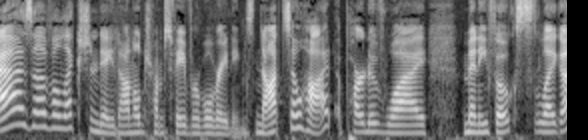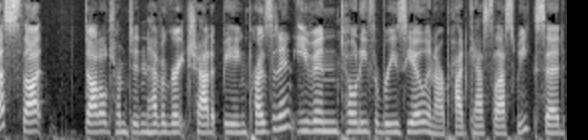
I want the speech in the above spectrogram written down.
as of Election Day, Donald Trump's favorable ratings not so hot. A part of why many folks like us thought Donald Trump didn't have a great shot at being president. Even Tony Fabrizio in our podcast last week said.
